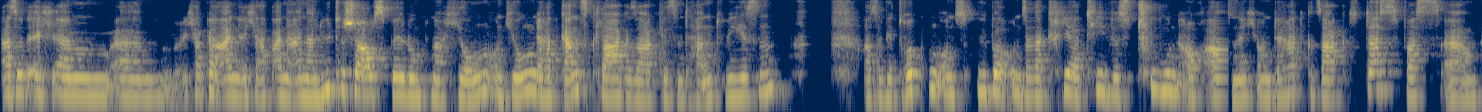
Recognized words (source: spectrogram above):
also ich, ähm, ähm, ich habe ja eine, ich habe eine analytische Ausbildung nach Jung und Jung, der hat ganz klar gesagt, wir sind Handwesen. Also wir drücken uns über unser kreatives Tun auch aus, nicht? Und der hat gesagt, das, was ähm,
